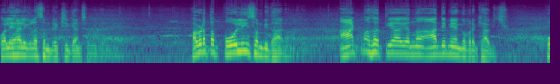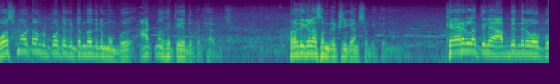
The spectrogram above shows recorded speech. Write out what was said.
കൊലയാളികളെ സംരക്ഷിക്കാൻ ശ്രമിക്കുന്നു അവിടുത്തെ പോലീസ് സംവിധാനം ആത്മഹത്യ എന്ന് ആദ്യമേ അങ്ങ് പ്രഖ്യാപിച്ചു. പോസ്റ്റ്മോർട്ടം റിപ്പോർട്ട് കിട്ടുന്നതിന് മുമ്പ് ആത്മഹത്യ എന്ന് പ്രഖ്യാപിച്ചു. പ്രതികളെ സംരക്ഷിക്കാൻ ശ്രമിക്കുന്നു. കേരളത്തിലെ ആഭ്യന്തര വകുപ്പ്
